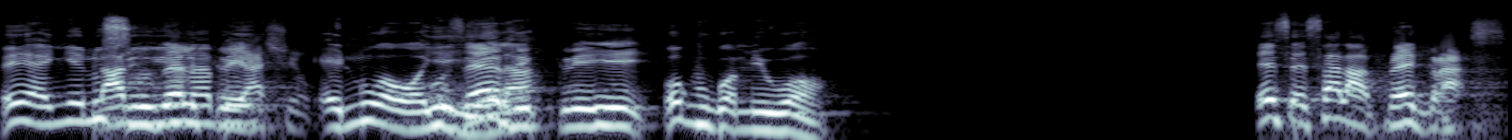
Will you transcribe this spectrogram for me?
nu La nouvelle création. enuwɔwɔ Vous êtes wɔ Et c'est ça la vraie grâce.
